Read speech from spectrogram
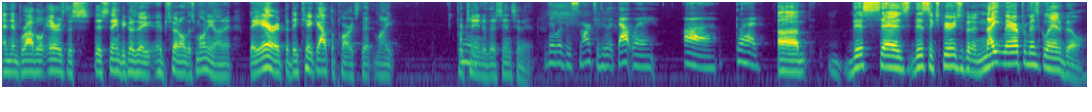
and then Bravo airs this this thing because they have spent all this money on it. They air it, but they take out the parts that might pertain to this incident. They would be smart to do it that way. Uh, go ahead. This says this experience has been a nightmare for Ms. Glanville,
